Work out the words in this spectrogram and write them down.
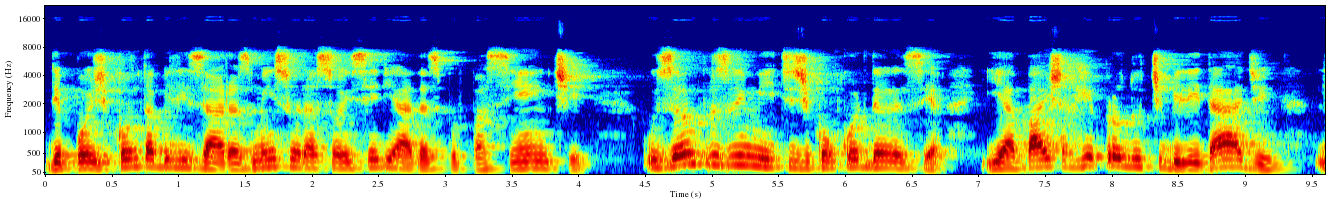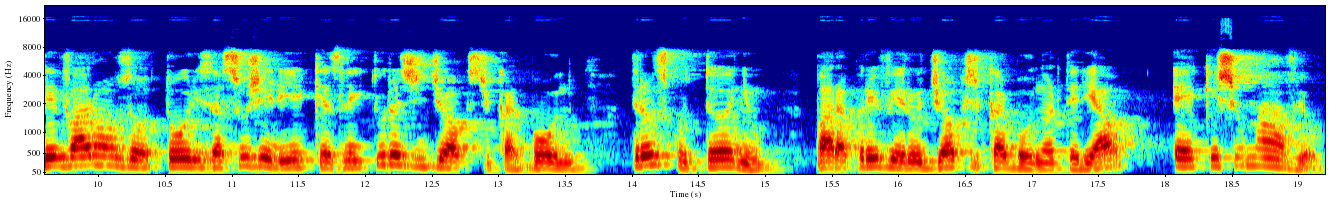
Depois de contabilizar as mensurações seriadas por paciente, os amplos limites de concordância e a baixa reprodutibilidade levaram os autores a sugerir que as leituras de dióxido de carbono transcutâneo para prever o dióxido de carbono arterial é questionável.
